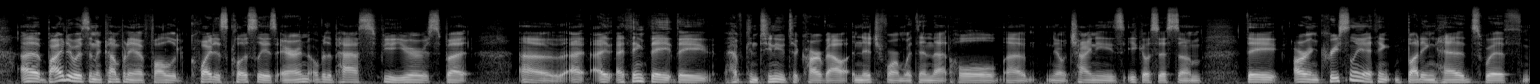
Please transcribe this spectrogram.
uh, Baidu isn't a company I've followed quite as closely as Aaron over the past few years, but uh, I, I, think they, they have continued to carve out a niche form within that whole uh, you know Chinese ecosystem. They are increasingly, I think, butting heads with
